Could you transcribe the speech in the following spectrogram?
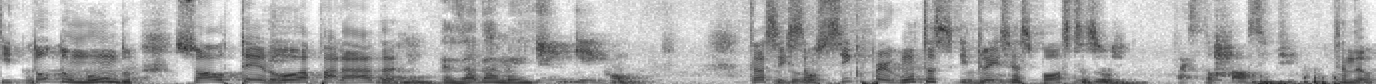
E todo mundo só alterou a parada. Exatamente. Então, assim, são cinco perguntas e três respostas. Faz total sentido. Entendeu?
